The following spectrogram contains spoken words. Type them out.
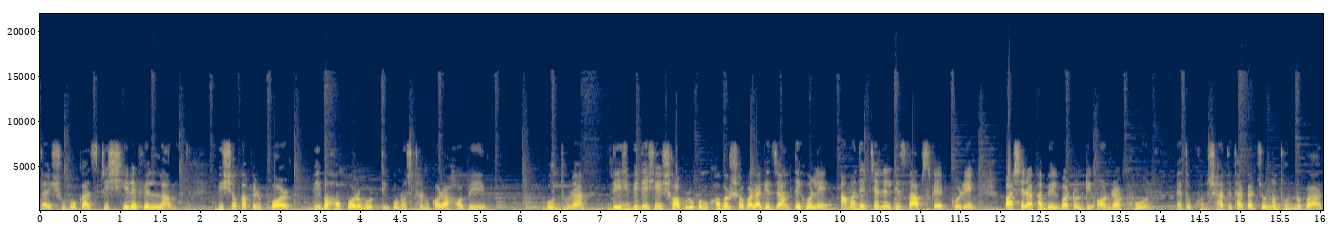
তাই শুভ কাজটি সেরে ফেললাম। বিশ্বকাপের পর বিবাহ পরবর্তী অনুষ্ঠান করা হবে। বন্ধুরা দেশ বিদেশের সব রকম খবর সবার আগে জানতে হলে আমাদের চ্যানেলটি সাবস্ক্রাইব করে পাশে রাখা বেল বাটনটি অন রাখুন। এতক্ষণ সাথে থাকার জন্য ধন্যবাদ।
